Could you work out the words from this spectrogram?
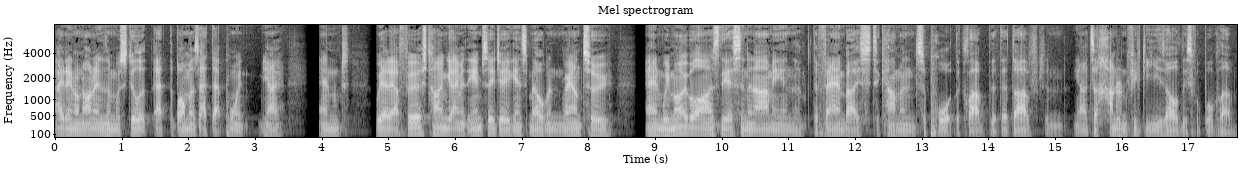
18 or 19 of them were still at, at the Bombers at that point, you know, and we had our first home game at the MCG against Melbourne, round two and we mobilised the Essendon Army and the, the fan base to come and support the club that they loved. And, you know, it's 150 years old, this football club.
